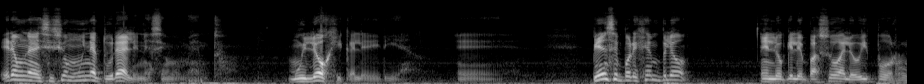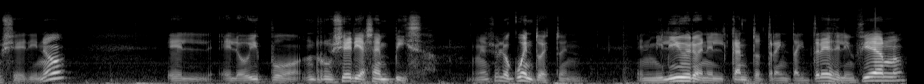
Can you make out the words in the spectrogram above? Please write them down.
era una decisión muy natural en ese momento, muy lógica, le diría. Eh, piense, por ejemplo, en lo que le pasó al obispo Ruggeri, ¿no? El, obispo Ruggeri allá en Pisa. ¿Eh? Yo lo cuento esto en, mi libro, en el canto 33 del infierno,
